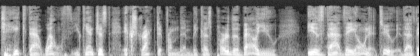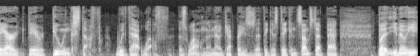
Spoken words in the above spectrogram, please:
take that wealth. You can't just extract it from them because part of the value is that they own it too, that they are they are doing stuff with that wealth as well. And I know Jeff Bezos I think has taken some step back, but you know, he,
